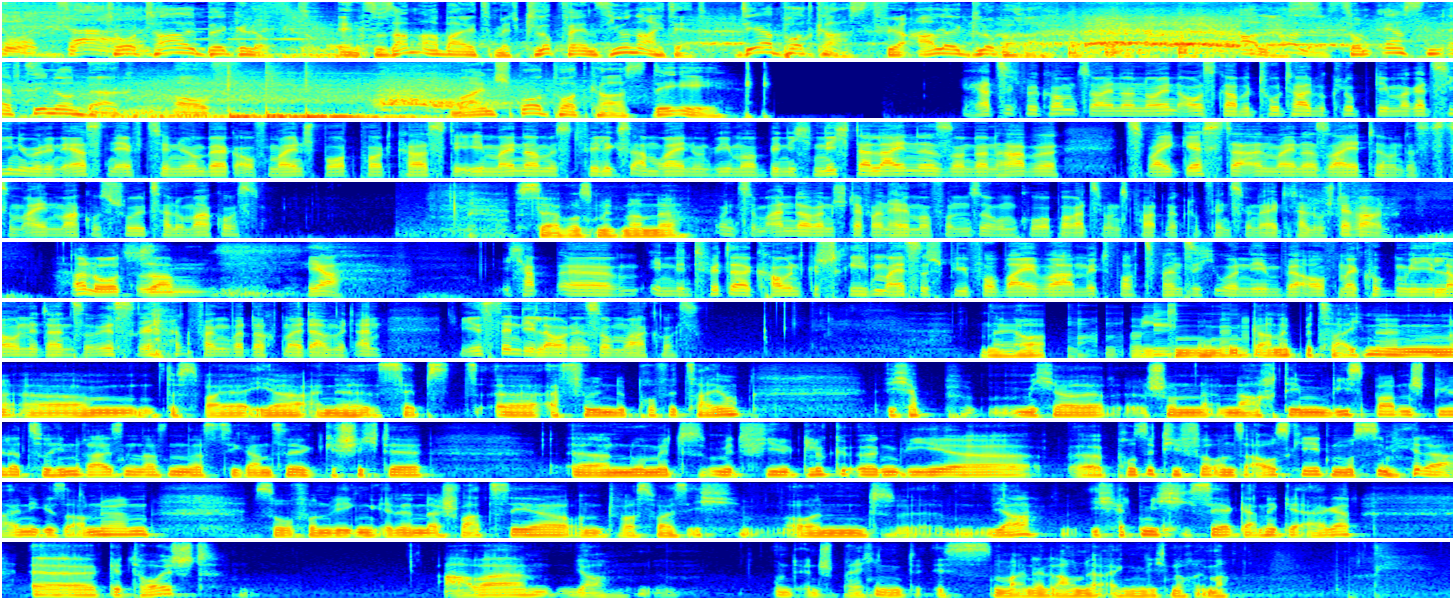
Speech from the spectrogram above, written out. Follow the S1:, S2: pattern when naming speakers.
S1: Total. Total beglückt. In Zusammenarbeit mit Clubfans United. Der Podcast für alle Glubberer. Alles, Alles zum ersten FC Nürnberg auf meinsportpodcast.de.
S2: Herzlich willkommen zu einer neuen Ausgabe Total Beklubbt, dem Magazin über den ersten FC Nürnberg auf meinsportpodcast.de. Mein Name ist Felix Amrein und wie immer bin ich nicht alleine, sondern habe zwei Gäste an meiner Seite und das ist zum einen Markus Schulz. Hallo Markus.
S3: Servus miteinander.
S2: Und zum anderen Stefan Helmer von unserem Kooperationspartner Club Fans United. Hallo Stefan.
S4: Hallo zusammen.
S2: Ja, ich habe äh, in den Twitter-Account geschrieben, als das Spiel vorbei war, Mittwoch 20 Uhr nehmen wir auf, mal gucken, wie die Laune dann so ist. Fangen wir doch mal damit an. Wie ist denn die Laune so, Markus?
S3: Naja, will ich im Moment gar nicht bezeichnen. Ähm, das war ja eher eine selbst äh, erfüllende Prophezeiung. Ich habe mich ja schon nach dem Wiesbaden-Spiel dazu hinreißen lassen, dass die ganze Geschichte äh, nur mit, mit viel Glück irgendwie äh, positiv für uns ausgeht. Musste mir da einiges anhören. So von wegen Elender Schwarzseher und was weiß ich. Und äh, ja, ich hätte mich sehr gerne geärgert, äh, getäuscht. Aber ja, und entsprechend ist meine Laune eigentlich noch immer.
